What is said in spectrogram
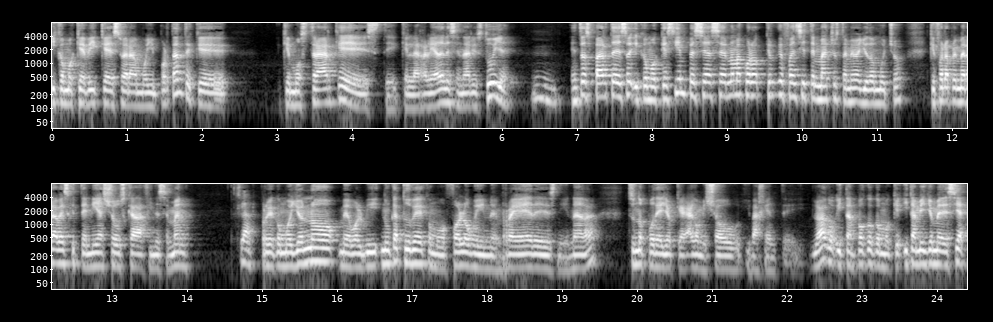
y como que vi que eso era muy importante, que, que mostrar que, este, que la realidad del escenario es tuya. Mm. Entonces parte de eso y como que sí empecé a hacer, no me acuerdo, creo que fue en Siete Machos también me ayudó mucho, que fue la primera vez que tenía shows cada fin de semana. Claro. Porque como yo no me volví, nunca tuve como following en redes ni nada, entonces no podía yo que hago mi show y va gente y lo hago. Y tampoco como que, y también yo me decía,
